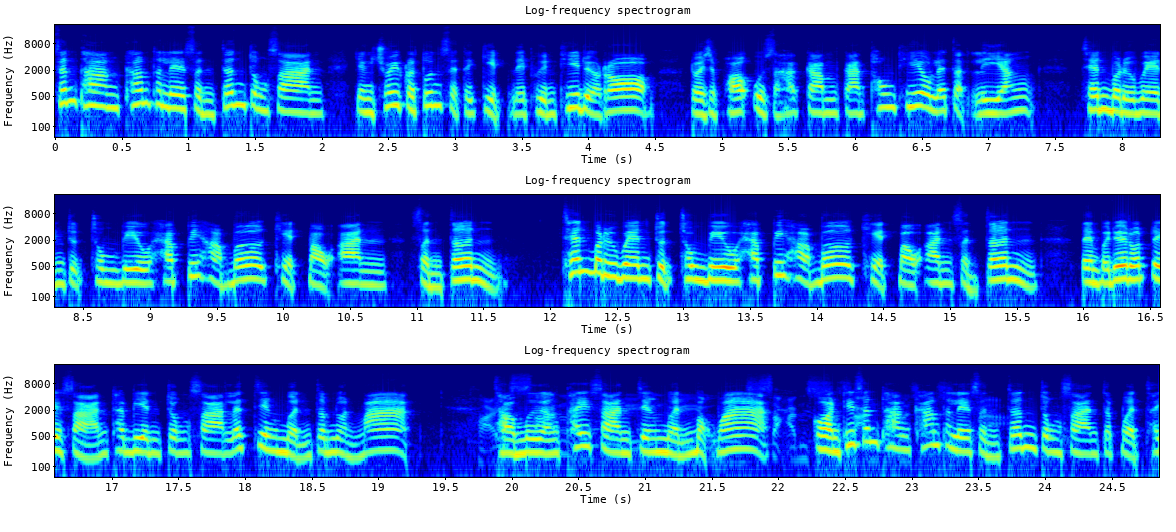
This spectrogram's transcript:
เส้นทางข้ามทะเลสันเจิ้นจงซาน ยังช่วยกระตุ้นเศรษฐกิจในพื้นที่โดยรอบ โดยเฉพาะอุตสาหกรรมการท่องเที่ยวและจัดเลี้ยง เช่นบริเวณจุดชมวิว Happy Harbor เขตเป่าอันเซินเจิ้น เช่นบริเวณจุดชมวิว Happy Harbor เขตเป่าอันเซินเจิ้น เต็มไปด้วยรถโดยสารทะเบียนจงซานและเจียงเหมินจำนวนมาก ชาวเมืองไทซานเจียงเหมินบอกว่า ก่อนที่เส้นทางข้ามทะเลเซินเจิ้นจงซานจะเปิดใช้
